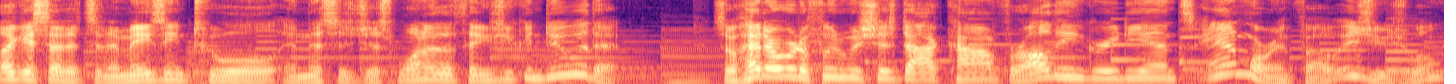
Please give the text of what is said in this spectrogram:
Like I said, it's an amazing tool, and this is just one of the things you can do with it. So, head over to foodwishes.com for all the ingredients and more info as usual.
